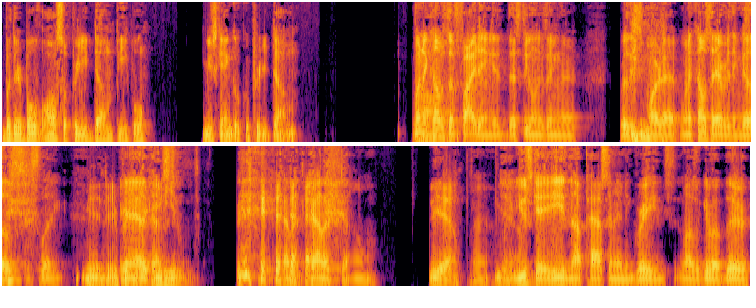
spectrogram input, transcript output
but they're both also pretty dumb people. Yusuke and Goku pretty dumb. When it comes to um, fighting, it, that's the only thing they're really smart at. When it comes to everything else, it's like yeah, they're yeah, kind of kind of dumb. Yeah, yeah. yeah. Yusuke, he's not passing any grades. Might as well give up there.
